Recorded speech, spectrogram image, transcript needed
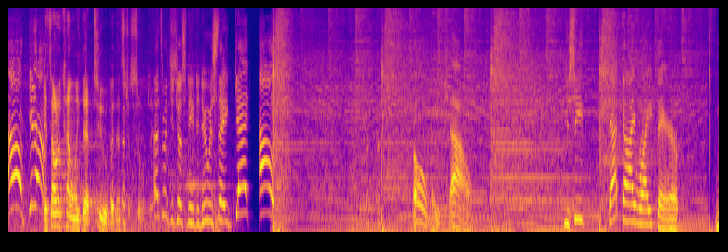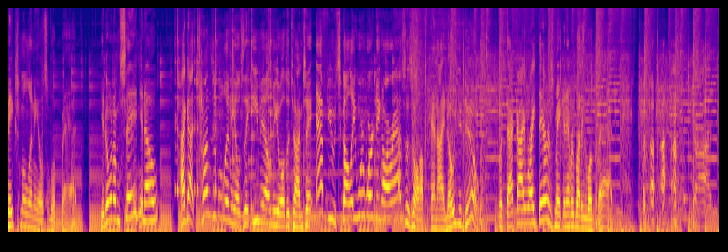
Out. Get out. It sounded kind of like that too, but that's just so ridiculous. That's what you just need to do is say, get out. Holy cow. You see, that guy right there makes millennials look bad. You know what I'm saying? You know, I got tons of millennials that email me all the time say, F you, Scully, we're working our asses off. And I know you do. But that guy right there is making everybody look bad. God.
